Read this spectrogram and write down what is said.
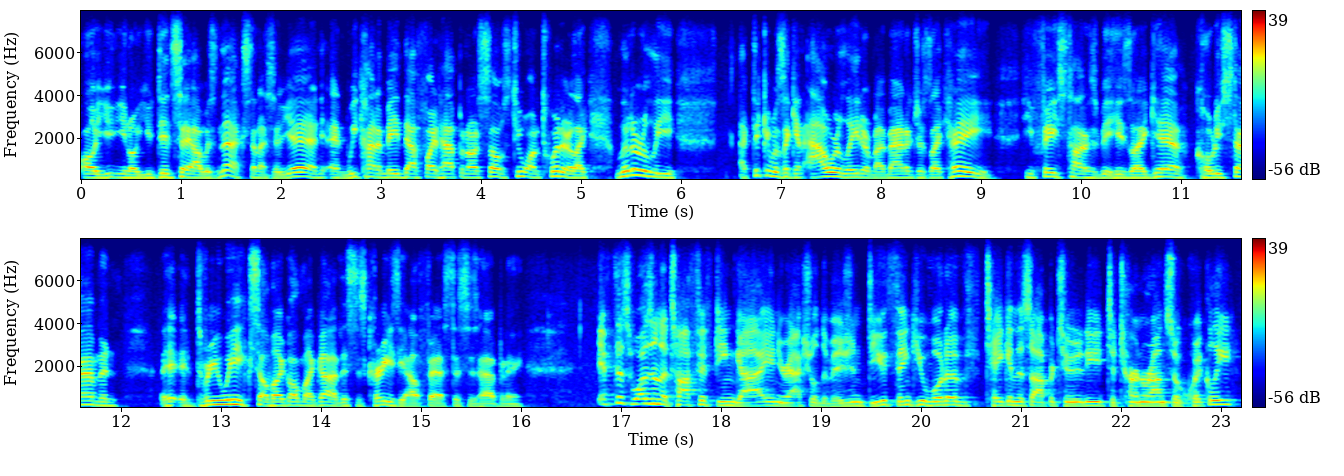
Oh, you you know, you did say I was next. And I said, Yeah. And and we kind of made that fight happen ourselves too on Twitter. Like literally. I think it was like an hour later. My manager's like, "Hey," he FaceTimes me. He's like, "Yeah, Cody Stamann in three weeks." I'm like, "Oh my god, this is crazy! How fast this is happening." If this wasn't a top 15 guy in your actual division, do you think you would have taken this opportunity to turn around so quickly?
